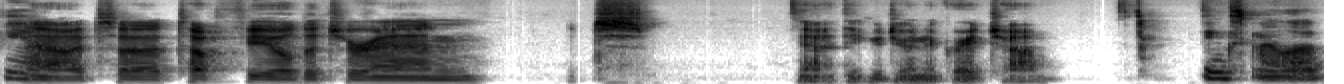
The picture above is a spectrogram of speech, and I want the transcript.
Yeah. It's a tough field that you're in. It's yeah, I think you're doing a great job. Thanks, my love.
